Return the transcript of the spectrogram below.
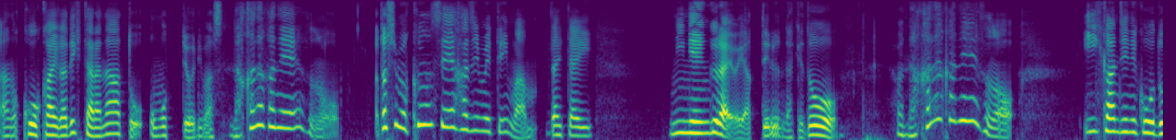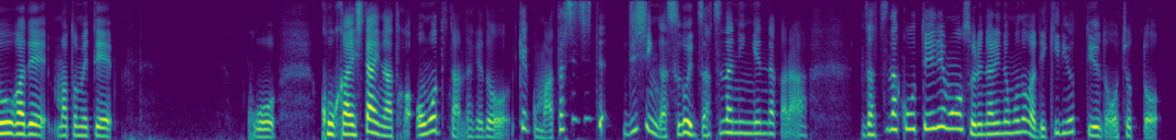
あの、公開ができたらなと思っております。なかなかね、その、私も燻製始めて今、だいたい2年ぐらいはやってるんだけど、なかなかね、その、いい感じにこう動画でまとめて、こう、公開したいなとか思ってたんだけど、結構まあ私自身がすごい雑な人間だから、雑な工程でもそれなりのものができるよっていうのをちょっと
